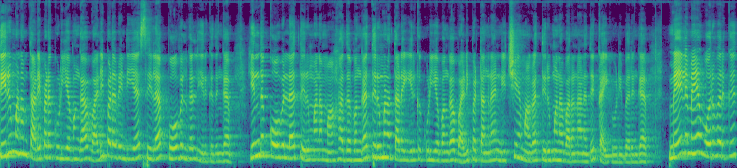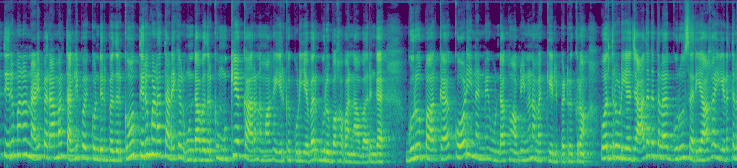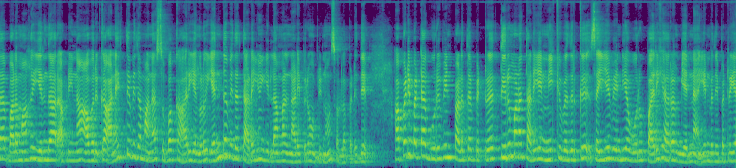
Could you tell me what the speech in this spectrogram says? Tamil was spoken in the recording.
திருமணம் தடைப்படக்கூடியவங்க வழிபட வேண்டிய சில கோவில்கள் இருக்குதுங்க. இந்த கோவிலில் திருமணம் ஆகாதவங்க திருமண தடை இருக்கக்கூடியவங்க வழிபட்டாங்கன்னா நிச்சயமாக திருமண வரனானது கைகூடி வருங்க. மேலுமே ஒருவருக்கு திருமணம் நடைபெறாமல் தள்ளி போய் கொண்டிருப்பதற்கும் திருமண தடைகள் உண்டாவதற்கும் முக்கிய காரணமாக இருக்கக்கூடியவர் குரு பகவான் ஆவாருங்க. குரு பார்க்க கோடி நன்மை உண்டாகும் அப்படின்னு நம்ம கேள்விப்பட்டிருக்கிறோம். ஒருத்தருடைய ஜாதகத்தில் குரு சரியாக இடத்துல பலமாக இருந்தார் அப்படின்னா அவருக்கு அனைத்து விதமான சுப காரியங்களும் எந்த வித தடையும் இல்லாமல் நடைபெறும் அப்படின்னும் சொல்லப்படுது. அப்படிப்பட்ட குருவின் பலத்தை பெற்று திருமண தடையை நீக்குவதற்கு செய்ய வேண்டிய ஒரு பரிகாரம் என்ன என்பதை பற்றிய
